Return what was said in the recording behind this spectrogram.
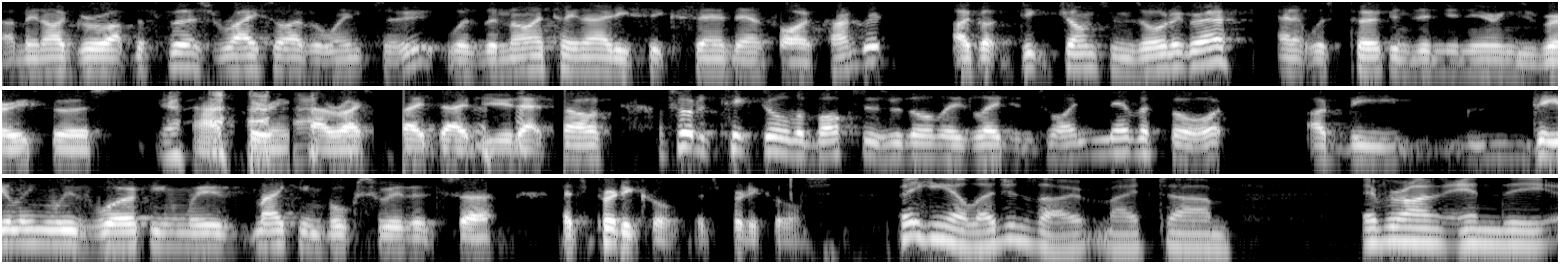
I mean, I grew up. The first race I ever went to was the 1986 Sandown 500. I got Dick Johnson's autograph, and it was Perkins Engineering's very first uh, touring car race. They debuted at. So I've, I've sort of ticked all the boxes with all these legends. So I never thought I'd be dealing with, working with, making books with. It's uh, it's pretty cool. It's pretty cool. Speaking of legends, though, mate, um, everyone in the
